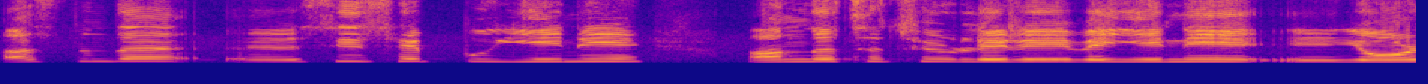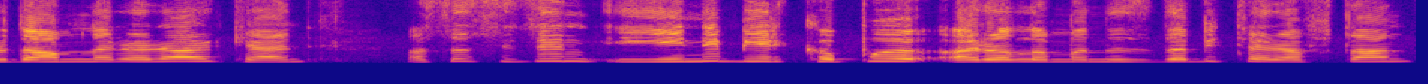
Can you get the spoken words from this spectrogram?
aslında e, siz hep bu yeni anlatı türleri ve yeni e, yordamlar ararken aslında sizin yeni bir kapı aralamanızda bir taraftan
